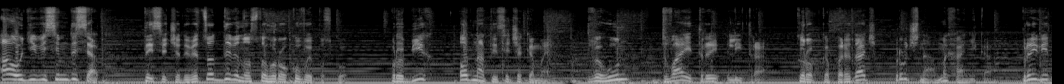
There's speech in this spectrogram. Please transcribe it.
Audi 80 1990 року випуску. Пробіг 1000 км. Двигун 2,3 літра. Коробка передач ручна механіка. Привід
